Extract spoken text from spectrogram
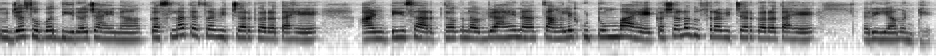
तुझ्यासोबत धीरज आहे ना? कसला त्याचा विचार करत आहे? आंटी सार्थक नव्य आहे ना? चांगले कुटुंब आहे. कशाला दुसरा विचार करत आहे? रिया म्हणते.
